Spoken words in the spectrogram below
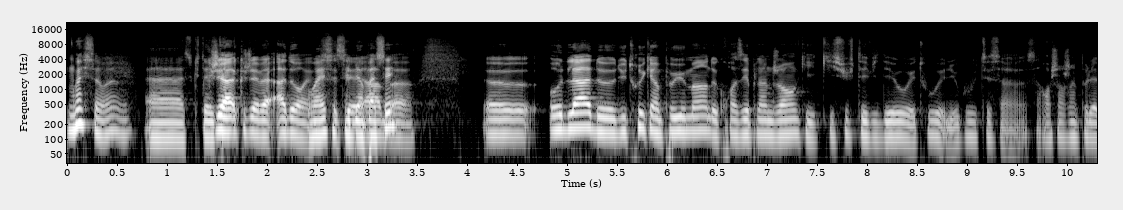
Ouais, c'est vrai. ouais. Euh, Est-ce que Que j'avais adoré. Ouais, ça s'est C'était- bien ah, passé? bah, euh, Au-delà de- du truc un peu humain de croiser plein de gens qui, qui suivent tes vidéos et tout, et du coup, tu sais, ça, ça recharge un peu les,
